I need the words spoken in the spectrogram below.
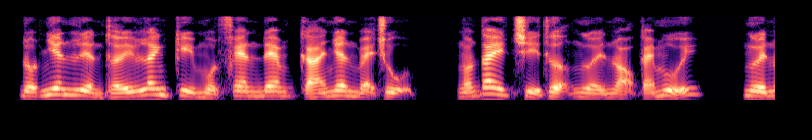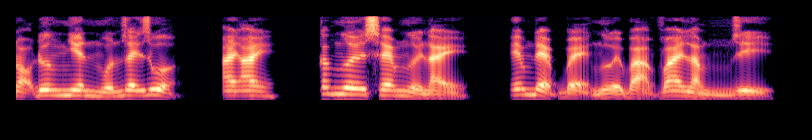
đột nhiên liền thấy lãnh kỳ một phen đem cá nhân bẻ trụ, ngón tay chỉ thượng người nọ cái mũi, người nọ đương nhiên muốn dây rủa ai ai, các ngươi xem người này, em đẹp bẻ người bả vai làm gì.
